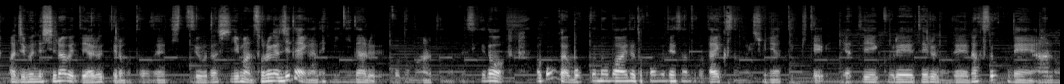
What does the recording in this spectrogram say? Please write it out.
まあ、自分で調べてやるっていうのも当然必要だし、まあ、それが自体がね、身になることもあると思うんですけど、まあ、今回僕の場合だと工務店さんとか大工さんが一緒にやってきて、やってくれてるので、なんかすごくね、あの、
